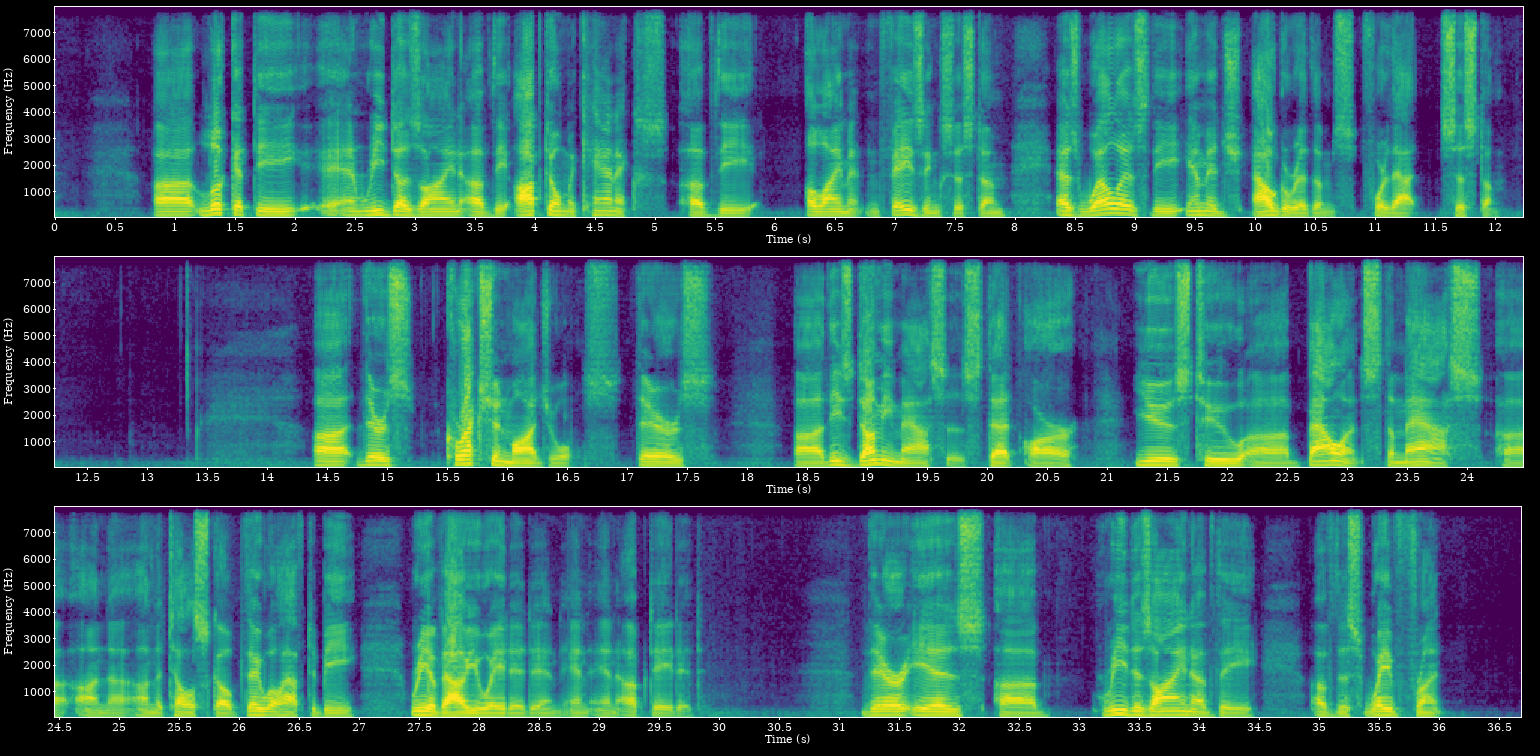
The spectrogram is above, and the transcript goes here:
uh, look at the and redesign of the optomechanics of the alignment and phasing system, as well as the image algorithms for that system. Uh, there's correction modules. There's uh, these dummy masses that are used to uh, balance the mass uh, on, the, on the telescope. They will have to be reevaluated and, and, and updated. There is a redesign of, the, of this wavefront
